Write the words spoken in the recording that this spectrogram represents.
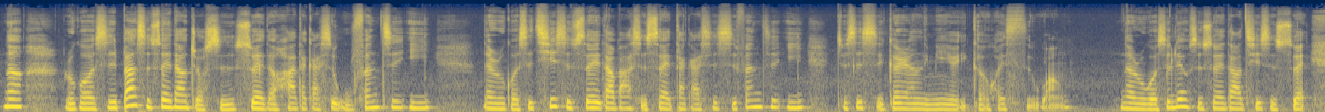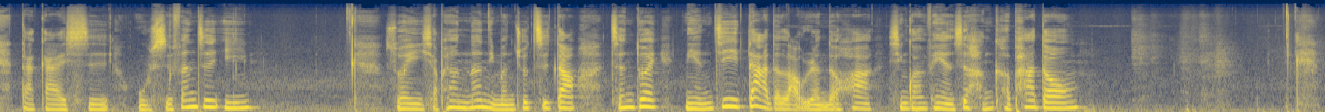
那如果是八十岁到九十岁的话，大概是五分之一；那如果是七十岁到八十岁，大概是十分之一，就是十个人里面有一个会死亡。那如果是六十岁到七十岁，大概是五十分之一。所以小朋友呢，你们就知道，针对年纪大的老人的话，新冠肺炎是很可怕的哦。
